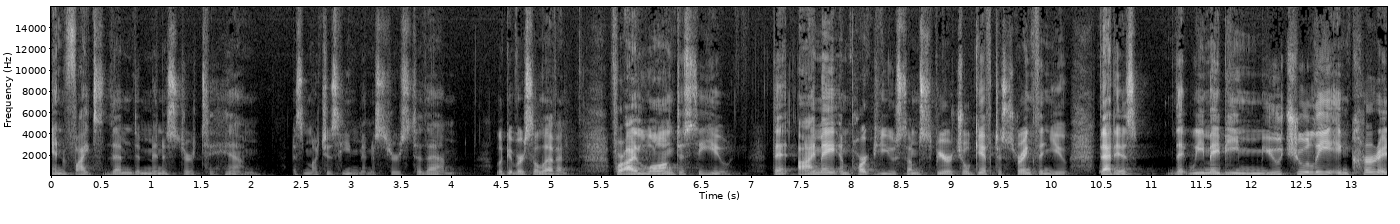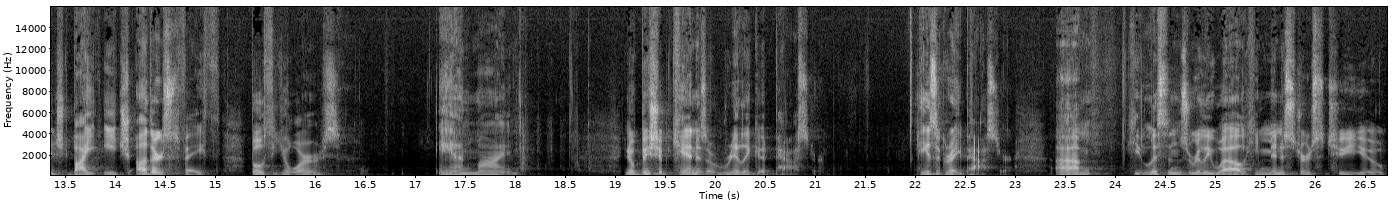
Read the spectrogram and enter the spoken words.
invites them to minister to him as much as he ministers to them. Look at verse 11. For I long to see you, that I may impart to you some spiritual gift to strengthen you. That is, that we may be mutually encouraged by each other's faith, both yours and mine. You know, Bishop Ken is a really good pastor. He's a great pastor. Um, he listens really well, he ministers to you.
